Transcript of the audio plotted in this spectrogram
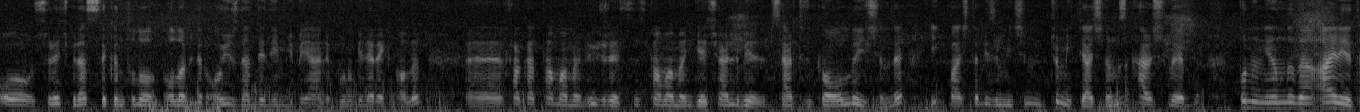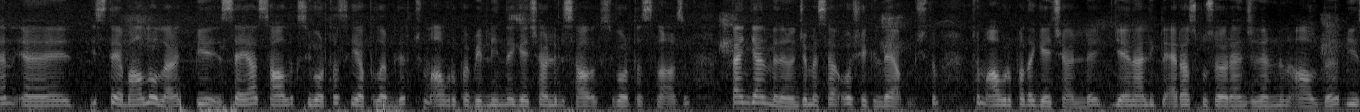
o süreç biraz sıkıntılı ol- olabilir. O yüzden dediğim gibi yani bunu bilerek alın. E, fakat tamamen ücretsiz, tamamen geçerli bir sertifika olduğu için de ilk başta bizim için tüm ihtiyaçlarımızı karşılayabilir. Bunun yanında da ayrıyeten e, isteğe bağlı olarak bir seyahat sağlık sigortası yapılabilir. Tüm Avrupa Birliği'nde geçerli bir sağlık sigortası lazım. Ben gelmeden önce mesela o şekilde yapmıştım. Tüm Avrupa'da geçerli. Genellikle Erasmus öğrencilerinin aldığı bir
